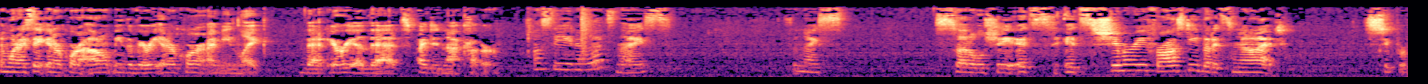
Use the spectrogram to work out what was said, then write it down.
And when I say inner corner, I don't mean the very inner corner, I mean like that area that I did not cover. I'll see, you know, that's nice. It's a nice subtle shade. It's it's shimmery frosty, but it's not super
